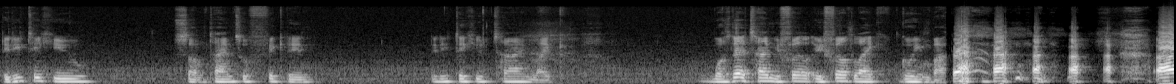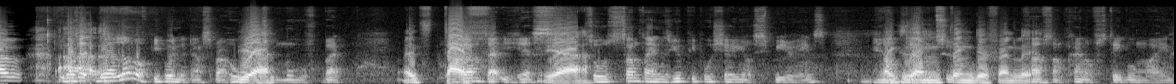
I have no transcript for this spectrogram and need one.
did it take you some time to fit in did it take you time? Like, was there a time you felt you felt like going back? um, because there are a lot of people in the diaspora who yeah. want to move, but it's tough. Sometimes, yes. Yeah. So sometimes you people sharing your experience makes them, them think differently. Have some kind of stable mind.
